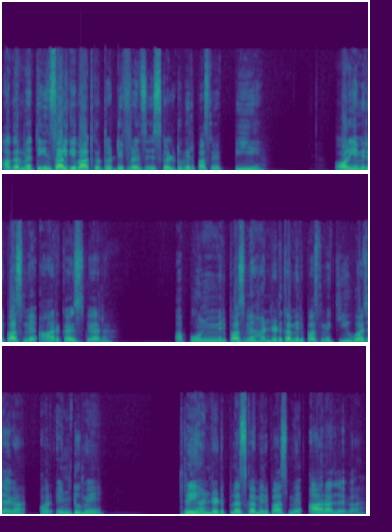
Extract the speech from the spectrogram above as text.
अगर मैं तीन साल की बात करूँ तो डिफरेंस इजकल टू मेरे पास में पी और ये मेरे पास में आर का स्क्वायर अपोन में मेरे पास में हंड्रेड का मेरे पास में क्यूब आ जाएगा और इन टू में थ्री हंड्रेड प्लस का मेरे पास में आर आ जाएगा।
